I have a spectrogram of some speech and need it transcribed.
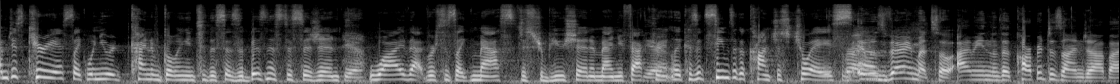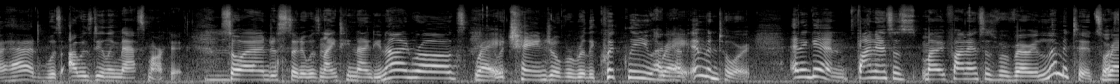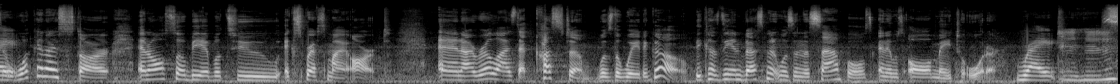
I'm just curious, like when you were kind of going into this as a business decision, Yeah. why that versus like mass distribution and manufacturing? Yeah. Like, because it seems like a conscious choice. Right. It was Um, very much so. I mean, the carpet design job I had was I was dealing mass market, so I understood it was 1999 rugs. Right. It would change over really quickly. You had Right. to have inventory, and again, finances. My finances were very limited, so I said, "What can I start and also be able to express my art?" And I realized that custom was the way to go because the investment was in the samples and it was all made to order. right.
